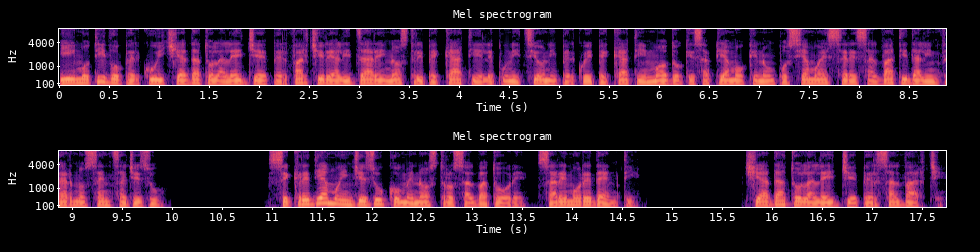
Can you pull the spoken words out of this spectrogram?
Il motivo per cui ci ha dato la legge è per farci realizzare i nostri peccati e le punizioni per quei peccati in modo che sappiamo che non possiamo essere salvati dall'inferno senza Gesù. Se crediamo in Gesù come nostro Salvatore, saremo redenti. Ci ha dato la legge per salvarci.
